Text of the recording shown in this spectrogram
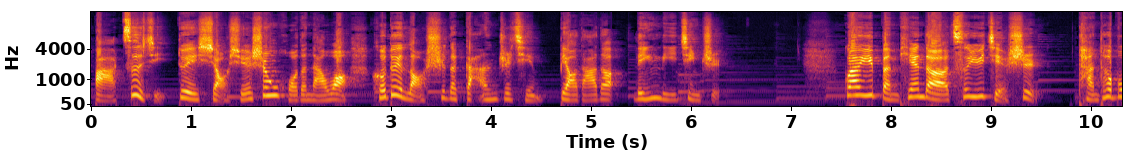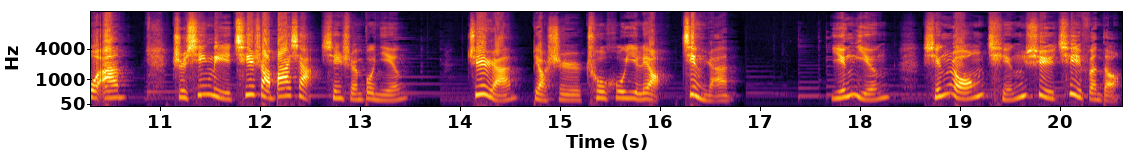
把自己对小学生活的难忘和对老师的感恩之情表达的淋漓尽致。关于本篇的词语解释：忐忑不安，指心里七上八下，心神不宁；居然表示出乎意料，竟然；盈盈，形容情绪、气氛等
